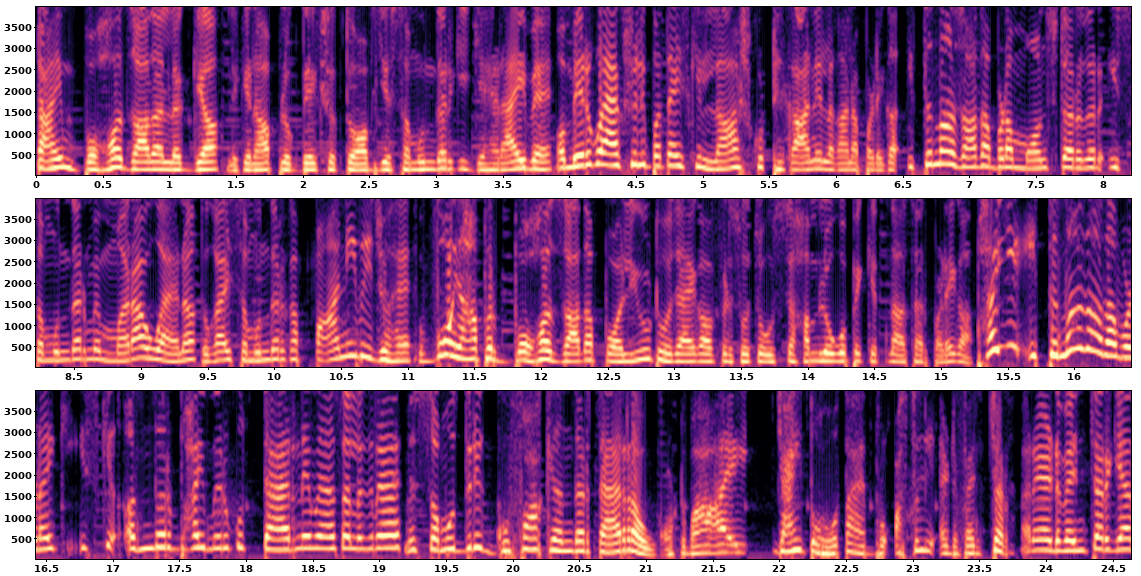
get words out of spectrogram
टाइम बहुत ज़्यादा लग गया, लेकिन आप लोग देख सकते हो अब ये समुंदर की गहराई में और मेरे को एक्चुअली पता है इसकी लाश को ठिकाने लगाना पड़ेगा। इतना ज़्यादा बड़ा मॉन्स्टर अगर इस समुंदर में मरा हुआ है ना तो गाइस समुंदर का पानी भी जो है, वो यहाँ पर बहुत ज़्यादा पॉल्यूट हो जाएगा। और फिर सोचो, उससे हम लोगों पे कितना असर पड़ेगा। भाई, ये इतना ज़्यादा बड़ा है कि इसके अंदर भाई, मेरे को तैरने में ऐसा लग रहा है, मैं समुद्री गुफा के अंदर तैर रहा हूँ। और भाई, यही तो होता है ब्रो असली एडवेंचर अरे एडवेंचर क्या?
